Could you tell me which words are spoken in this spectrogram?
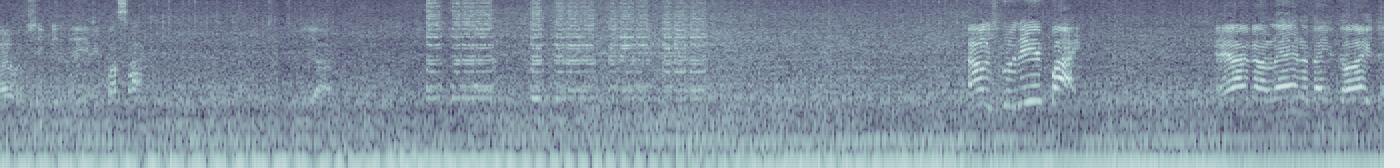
Ah, eu achei que ele nem ia me passar. Viado. É os guri, pai. É a galera da Indóida.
